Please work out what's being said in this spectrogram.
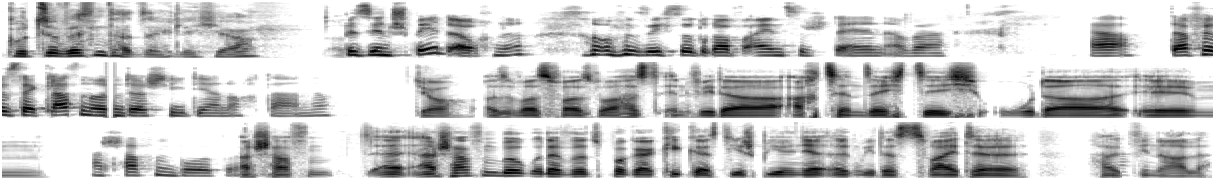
Gut zu wissen tatsächlich, ja. Bisschen spät auch, ne? Um sich so drauf einzustellen, aber ja, dafür ist der Klassenunterschied ja noch da, ne? Ja, also was war es? Du hast entweder 1860 oder ähm, Aschaffenburg. Aschaffen, äh, Aschaffenburg oder Würzburger Kickers, die spielen ja irgendwie das zweite Halbfinale.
